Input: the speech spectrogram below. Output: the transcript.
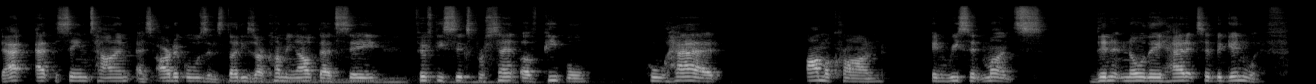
that at the same time as articles and studies are coming out that say 56% of people who had Omicron in recent months didn't know they had it to begin with.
